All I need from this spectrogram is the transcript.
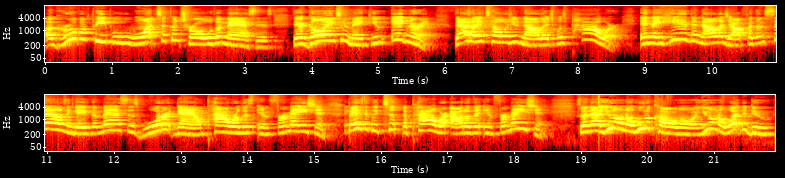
a group of people who want to control the masses, they're going to make you ignorant. That's why they told you knowledge was power. And they hid the knowledge out for themselves and gave the masses watered down, powerless information. Basically took the power out of the information. So now you don't know who to call on. You don't know what to do.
